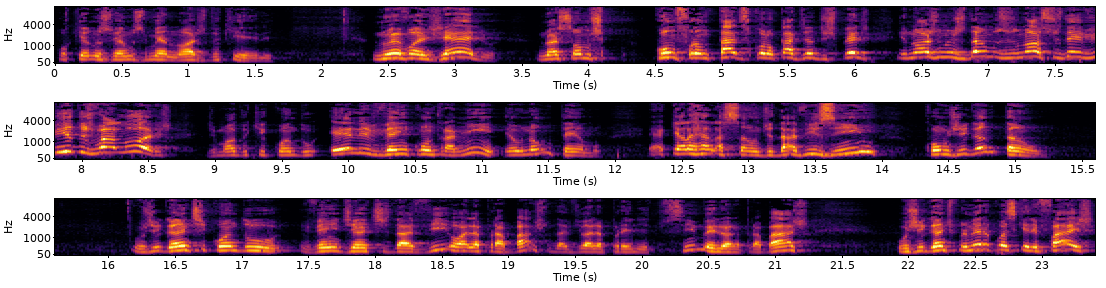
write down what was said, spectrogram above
porque nos vemos menores do que ele. No Evangelho, nós somos confrontados, colocados diante do espelho, e nós nos damos os nossos devidos valores, de modo que quando ele vem contra mim, eu não temo. É aquela relação de Davizinho com o gigantão. O gigante, quando vem diante de Davi, olha para baixo, Davi olha para ele de cima, ele olha para baixo. O gigante, a primeira coisa que ele faz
